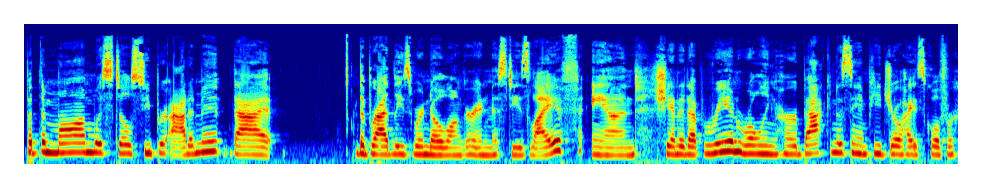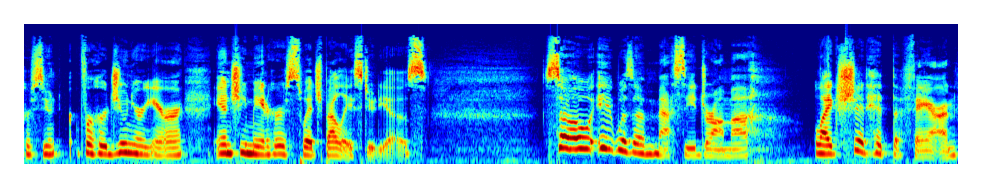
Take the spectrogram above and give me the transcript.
but the mom was still super adamant that the Bradleys were no longer in Misty's life, and she ended up re-enrolling her back into San Pedro High School for her for her junior year, and she made her switch ballet studios. So it was a messy drama like shit hit the fan.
